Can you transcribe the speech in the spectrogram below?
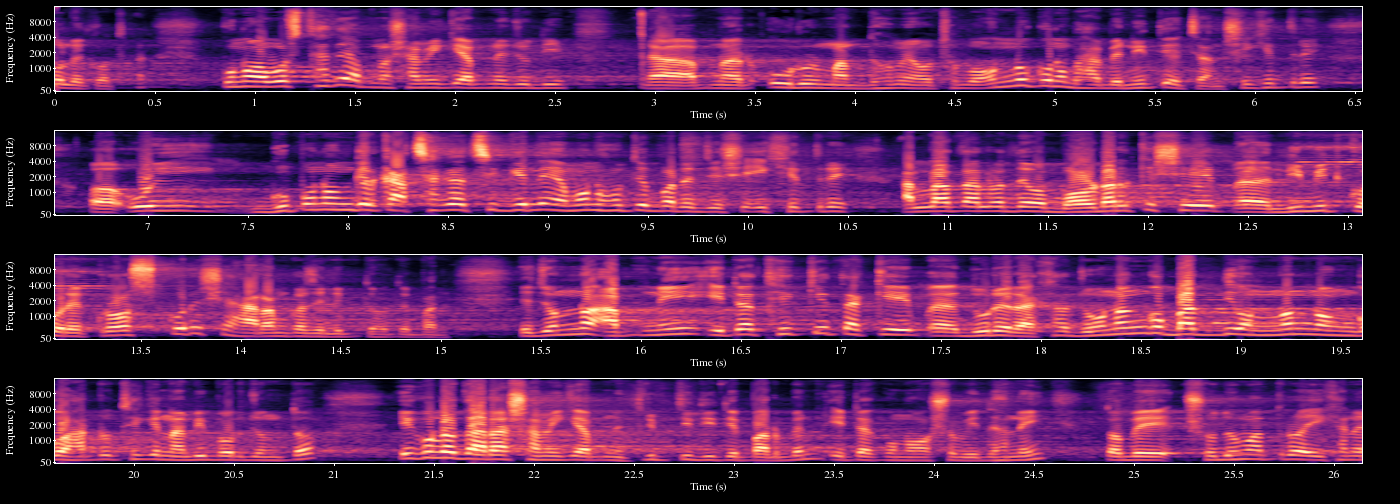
বলে কথা, কোনো অবস্থাতে আপনার স্বামীকে আপনি যদি আপনার উরুর মাধ্যমে অথবা অন্য কোনোভাবে নিতে চান, সেক্ষেত্রে ওই গোপন অঙ্গের কাছাকাছি গেলে এমন হতে পারে যে সেই ক্ষেত্রে আল্লাহ তাআলা দেওয়া বর্ডারকে সে লিমিট করে ক্রস করে সে হারাম কাজে লিপ্ত হতে পারে। এজন্য আপনি এটা থেকে তাকে দূরে রাখা। যৌনাঙ্গ বাদ দিয়ে অন্যান্য অঙ্গ হাঁটু থেকে নাভি পর্যন্ত, এগুলো দ্বারা স্বামীকে আপনি তৃপ্তি দিতে পারবেন, এটা কোনো অসুবিধা নেই। তবে শুধুমাত্র এখানে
